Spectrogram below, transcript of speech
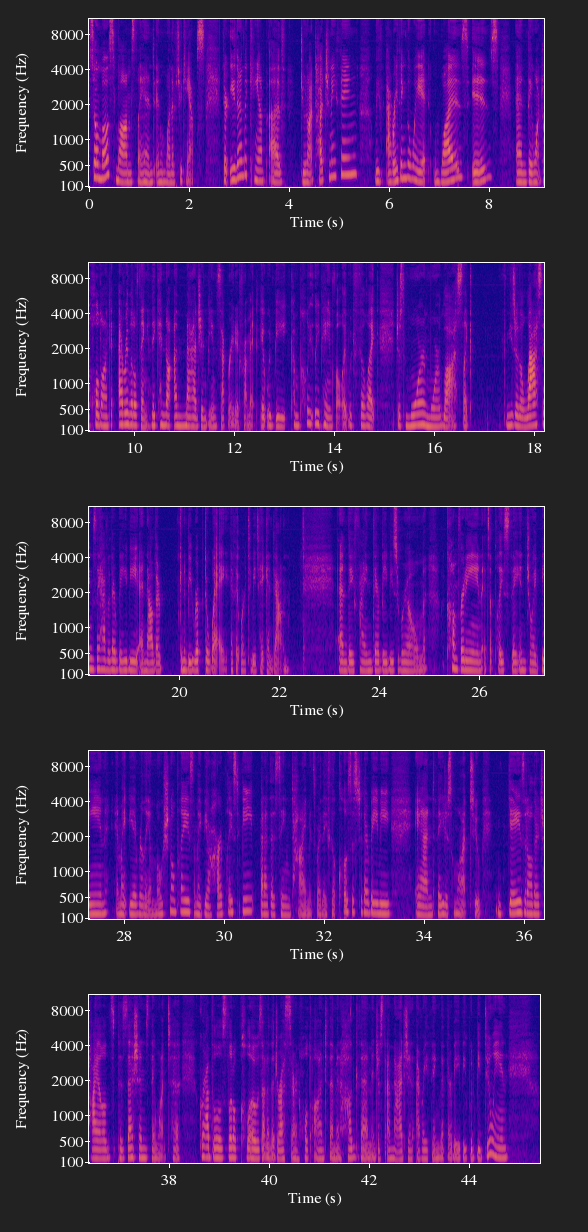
So most moms land in one of two camps. They're either in the camp of do not touch anything, leave everything the way it was, is, and they want to hold on to every little thing. They cannot imagine being separated from it. It would be completely painful. It would feel like just more and more loss. Like these are the last things they have of their baby, and now they're going to be ripped away if it were to be taken down and they find their baby's room comforting. It's a place they enjoy being. It might be a really emotional place, it might be a hard place to be, but at the same time, it's where they feel closest to their baby and they just want to gaze at all their child's possessions. They want to grab those little clothes out of the dresser and hold on to them and hug them and just imagine everything that their baby would be doing.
